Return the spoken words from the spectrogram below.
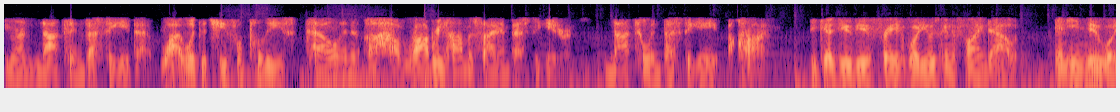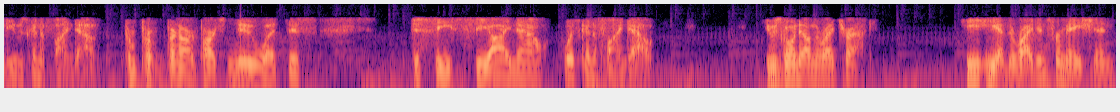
You are not to investigate that. Why would the chief of police tell an, a robbery homicide investigator not to investigate a crime? Because he'd be afraid of what he was going to find out. And he knew what he was going to find out. Bernard Parks knew what this deceased CI now was going to find out. He was going down the right track. He, he had the right information.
